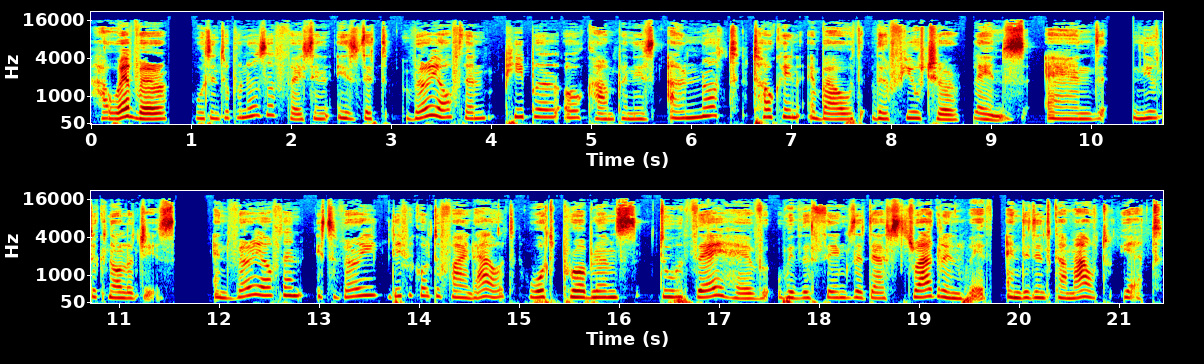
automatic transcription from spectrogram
However, what entrepreneurs are facing is that very often people or companies are not talking about their future plans and new technologies. And very often it's very difficult to find out what problems do they have with the things that they're struggling with and didn't come out yet.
